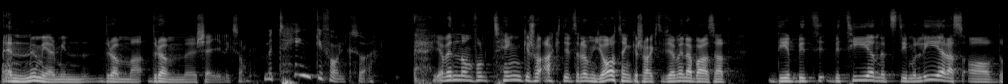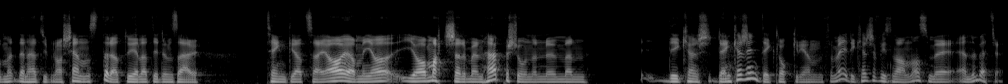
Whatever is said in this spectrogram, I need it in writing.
ännu mer min drömma, drömtjej liksom. Men tänker folk så? Jag vet inte om folk tänker så aktivt eller om jag tänker så aktivt. Jag menar bara så att det bete beteendet stimuleras av de, den här typen av tjänster. Att du hela tiden så här tänker att så här, ja, ja, men jag, jag matchade med den här personen nu, men det kanske, den kanske inte är klockren för mig. Det kanske finns någon annan som är ännu bättre.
